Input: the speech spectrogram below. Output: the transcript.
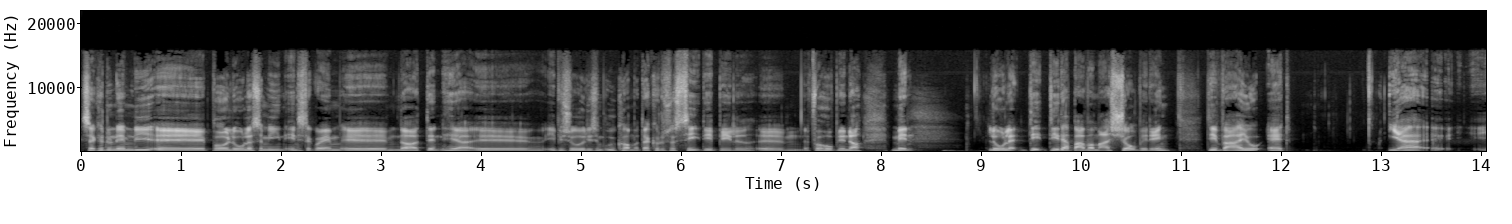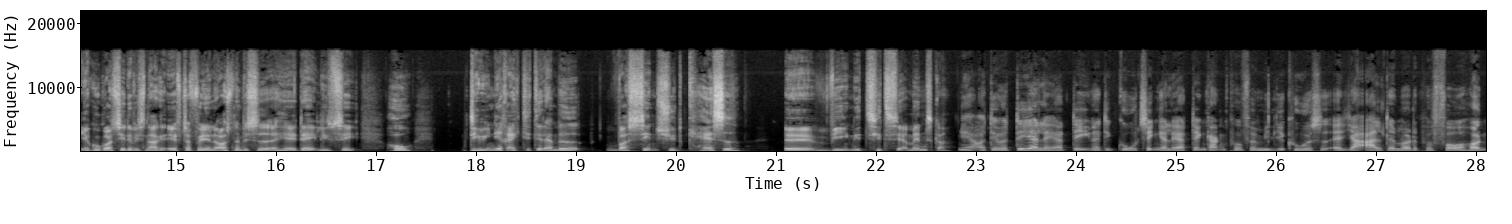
Så kan du nemlig øh, på Lola som min Instagram, øh, når den her øh, episode ligesom udkommer, der kan du så se det billede, øh, forhåbentlig. Nå, men Lola, det, det der bare var meget sjovt ved det, ikke? det var jo, at jeg, øh, jeg kunne godt se, at vi snakkede efterfølgende, også når vi sidder her i dag, lige se, hov, det er jo egentlig rigtigt det der med, hvor sindssygt kasset øh, vi egentlig tit ser mennesker. Ja, og det var det, jeg lærte. Det er en af de gode ting, jeg lærte dengang på familiekurset, at jeg aldrig måtte på forhånd,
